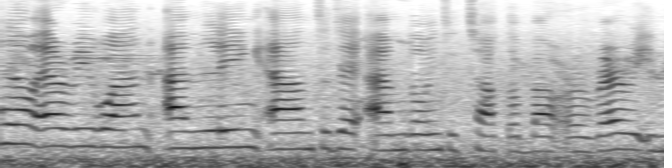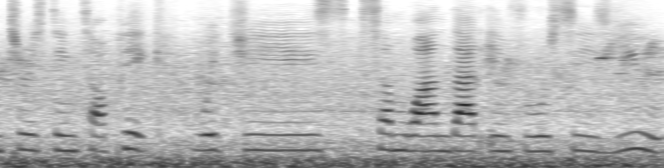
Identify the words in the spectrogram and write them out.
Hello everyone, I'm Ling and today I'm going to talk about a very interesting topic which is someone that influences you.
